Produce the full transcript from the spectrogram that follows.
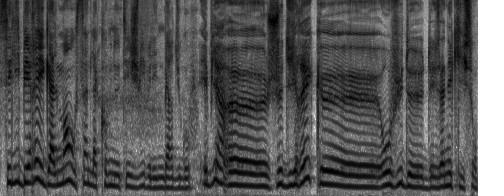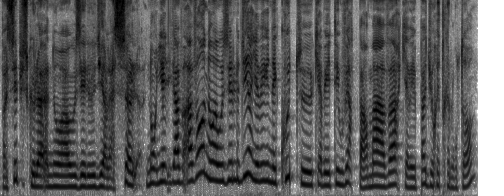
s'est libérée également au sein de la communauté juive, Evelyne Berdugo? Eh bien, je dirais que, au vu de- des années qui sont passées, puisque là, Noah osé le dire, la seule. Non, il y avant Noah osé le dire, il y avait une écoute qui avait été ouverte par Mahavar qui n'avait pas duré très longtemps.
